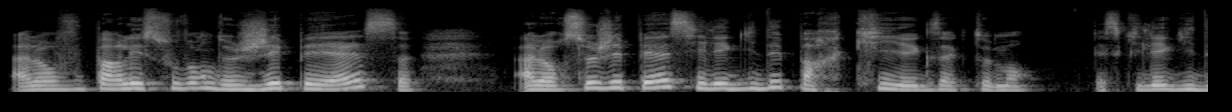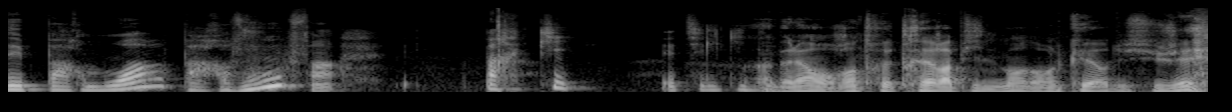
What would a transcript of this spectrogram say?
alors vous parlez souvent de GPS. Alors ce GPS, il est guidé par qui exactement? Est-ce qu'il est guidé par moi, par vous? Enfin, par qui est-il guidé? Ah ben Là, on rentre très rapidement dans le cœur du sujet.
